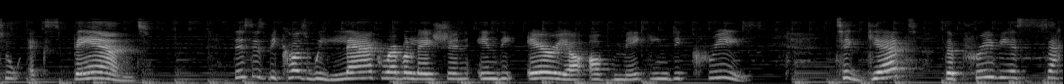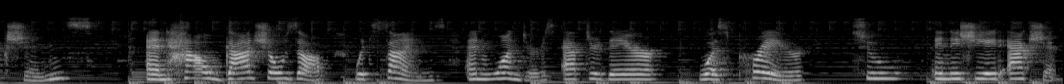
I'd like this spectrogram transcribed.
to expand. This is because we lack revelation in the area of making decrees. To get the previous sections and how God shows up with signs and wonders after there was prayer to initiate action.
